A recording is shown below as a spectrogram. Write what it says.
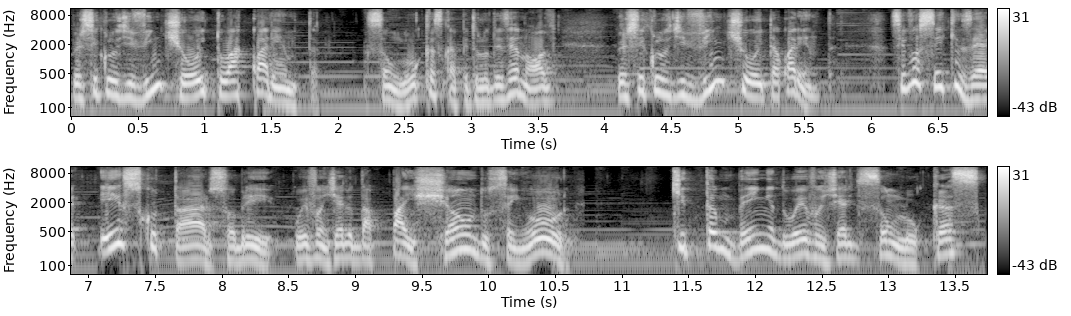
versículos de 28 a 40. São Lucas, capítulo 19, versículos de 28 a 40. Se você quiser escutar sobre o evangelho da paixão do Senhor, que também é do evangelho de São Lucas,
